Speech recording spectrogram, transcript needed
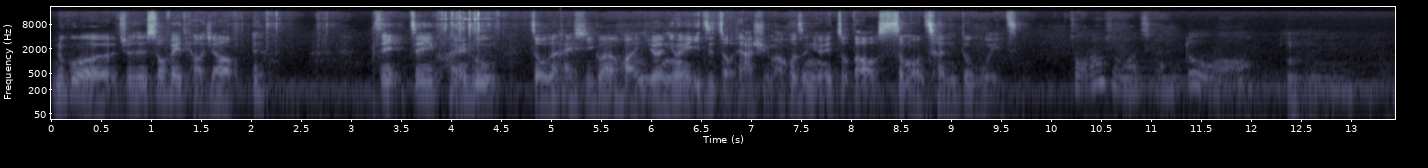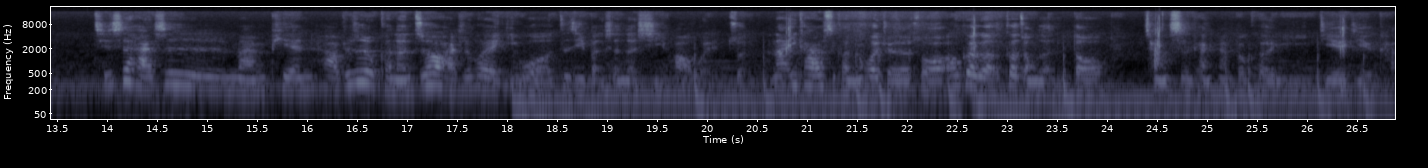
如果就是收费调教，诶这这一块路走的还习惯的话，你觉得你会一直走下去吗？或者你会走到什么程度为止？走到什么程度哦？嗯其实还是蛮偏好，就是可能之后还是会以我自己本身的喜好为准。那一开始可能会觉得说，哦，各个各种人都尝试看看，都可以接接看，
